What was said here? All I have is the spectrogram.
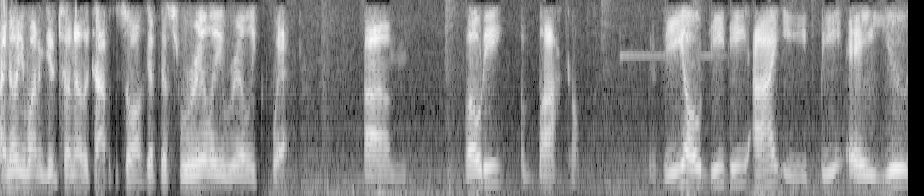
I know you want to get to another topic, so I'll get this really, really quick. Um, Voddie Baucham, V O D D I E B A U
